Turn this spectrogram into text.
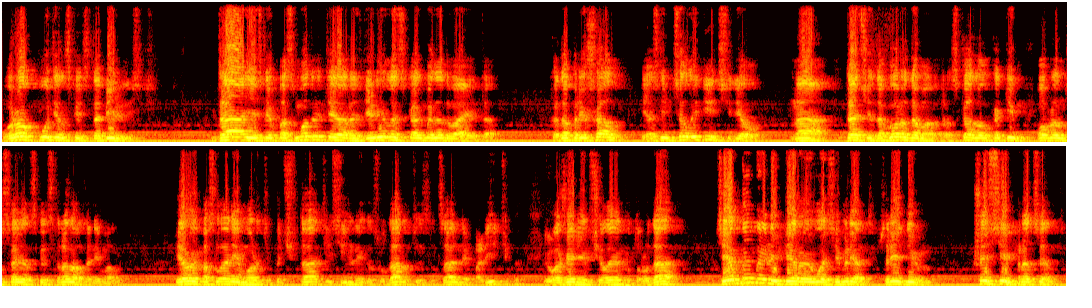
Урок путинской стабильности. Да, если посмотрите, разделилось как бы на два этапа. Когда пришел, я с ним целый день сидел на даче за городом, рассказывал, каким образом советская страна занималась. Первое послание можете почитать, и сильное государство, и социальная политика, и уважение к человеку труда. Тем мы были первые 8 лет, в среднем 6-7%.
